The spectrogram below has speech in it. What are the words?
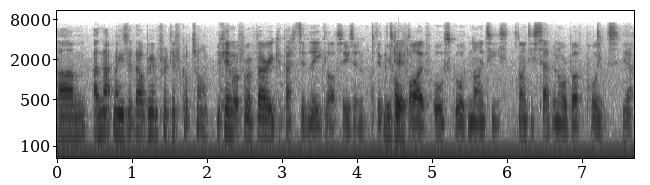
Um, and that means that they'll be in for a difficult time. You came up from a very competitive league last season. I think the we top did. five all scored 90, 97 or above points. Yeah.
